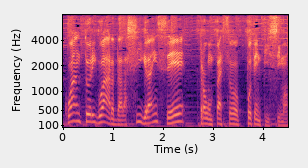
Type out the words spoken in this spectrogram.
quanto riguarda la sigla in sé trovo un pezzo potentissimo.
